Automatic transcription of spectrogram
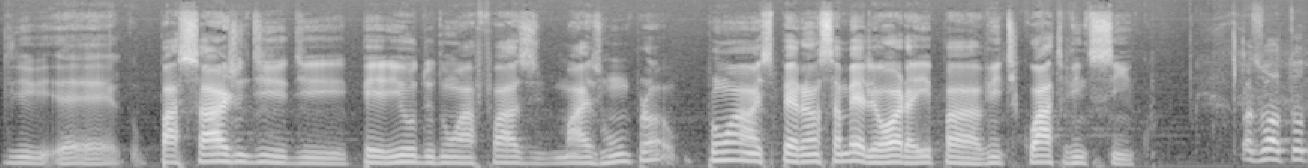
de é, passagem de, de, período de uma fase mais ruim para uma esperança melhor aí para 24, 25. Mas outro,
